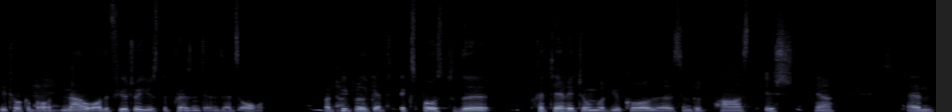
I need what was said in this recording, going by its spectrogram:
You talk about yeah. now or the future, you use the present tense. That's all. But yeah. people get exposed to the preteritum, what you call a simple past-ish. Yeah, um,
